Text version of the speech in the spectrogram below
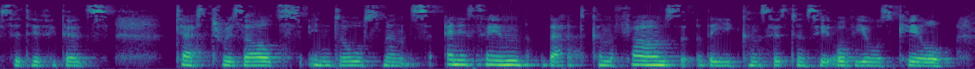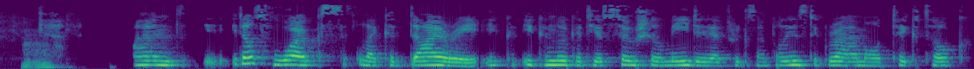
certificates, test results, endorsements, anything that confirms the consistency of your skill. Mm-hmm. And it also works like a diary. You, can look at your social media, for example, Instagram or TikTok.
